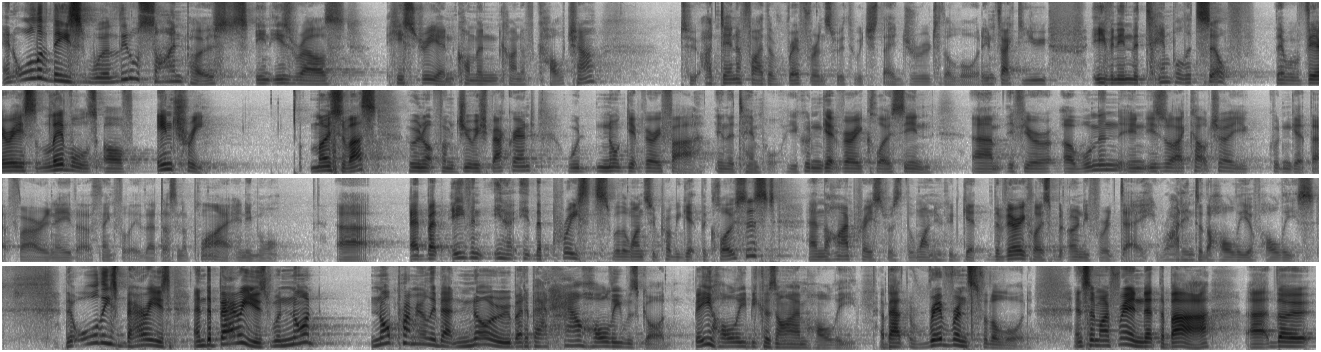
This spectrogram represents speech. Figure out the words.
And all of these were little signposts in Israel's history and common kind of culture to identify the reverence with which they drew to the Lord. In fact, you, even in the temple itself, there were various levels of entry. Most of us who are not from Jewish background would not get very far in the temple. You couldn't get very close in. Um, if you're a woman in Israelite culture, you couldn't get that far in either. Thankfully, that doesn't apply anymore. Uh, but even you know, the priests were the ones who probably get the closest, and the high priest was the one who could get the very close, but only for a day, right into the Holy of Holies. There are all these barriers, and the barriers were not, not primarily about no, but about how holy was God. Be holy because I am holy, about the reverence for the Lord. And so, my friend at the bar, uh, though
